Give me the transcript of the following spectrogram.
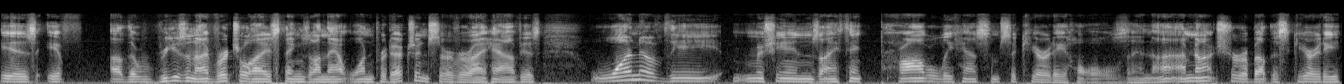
is if uh, the reason I virtualize things on that one production server I have is one of the machines I think probably has some security holes and I, am not sure about the security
